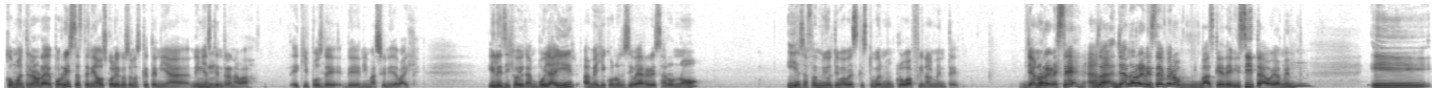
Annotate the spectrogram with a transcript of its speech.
como entrenadora de porristas. Tenía dos colegios en los que tenía niñas que entrenaba equipos de, de animación y de baile. Y les dije, oigan, voy a ir a México, no sé si voy a regresar o no. Y esa fue mi última vez que estuve en Monclova finalmente. Ya no regresé, o sea, ya no regresé, pero más que de visita, obviamente. y,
